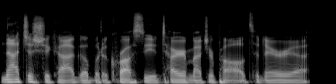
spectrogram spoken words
not just Chicago, but across the entire metropolitan area.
